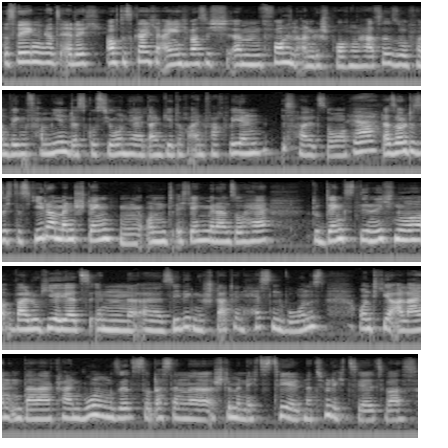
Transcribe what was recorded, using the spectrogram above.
Deswegen, ganz ehrlich, Auch das gleiche eigentlich, was ich ähm, vorhin angesprochen hatte, so von wegen Familiendiskussion, ja, dann geht doch einfach wählen, ist halt so. Ja. Da sollte sich das jeder Mensch denken. Und ich denke mir dann so, hä, du denkst dir nicht nur, weil du hier jetzt in äh, seligen Stadt in Hessen wohnst und hier allein in deiner kleinen Wohnung sitzt, sodass deine Stimme nichts zählt. Natürlich zählt's was,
